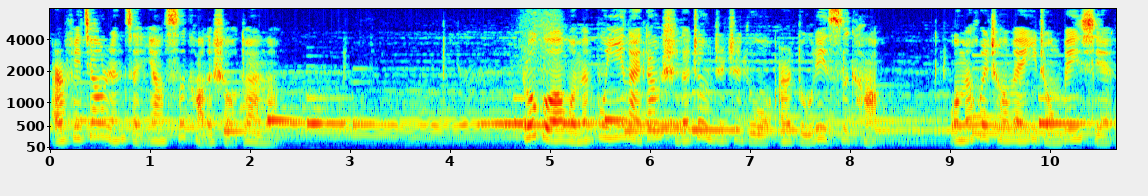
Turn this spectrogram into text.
而非教人怎样思考的手段了。如果我们不依赖当时的政治制度而独立思考，我们会成为一种威胁。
